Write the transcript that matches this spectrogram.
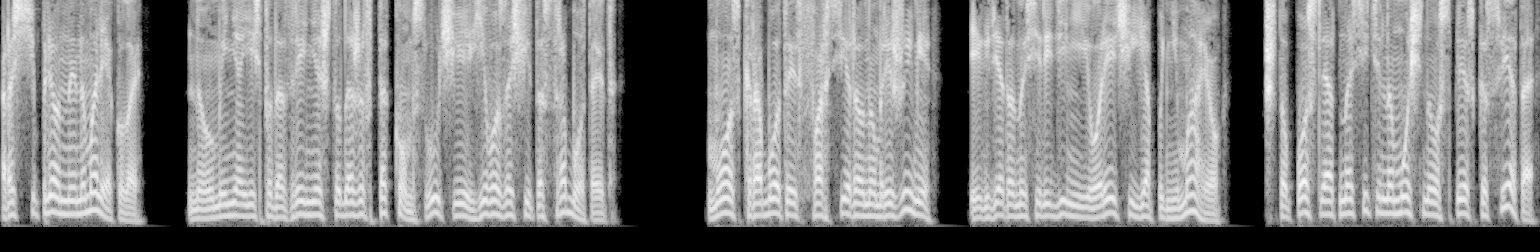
расщепленный на молекулы. Но у меня есть подозрение, что даже в таком случае его защита сработает. Мозг работает в форсированном режиме, и где-то на середине его речи я понимаю, что после относительно мощного всплеска света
